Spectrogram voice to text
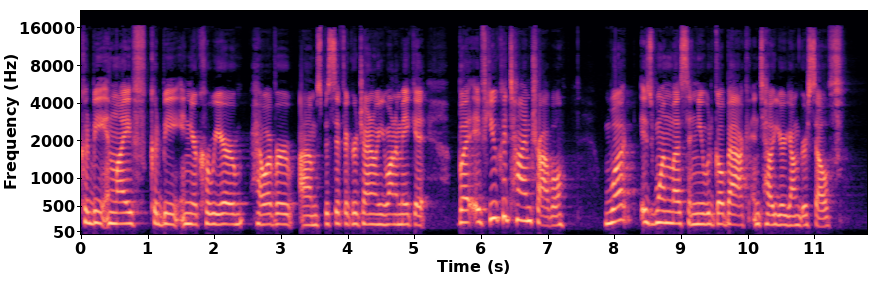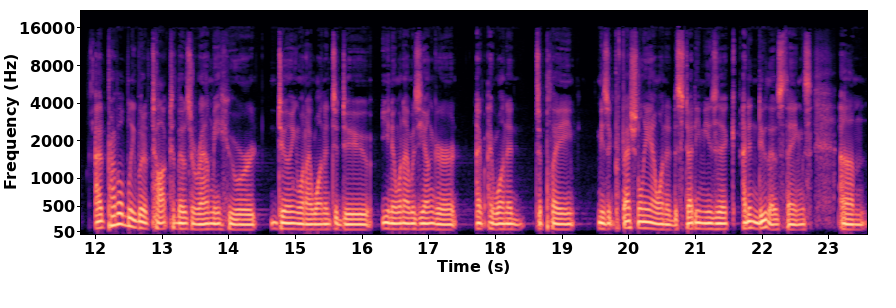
could be in life, could be in your career, however um, specific or general you want to make it. But if you could time travel, what is one lesson you would go back and tell your younger self? I probably would have talked to those around me who were doing what I wanted to do. You know, when I was younger, I, I wanted to play music professionally. I wanted to study music. I didn't do those things. Um,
